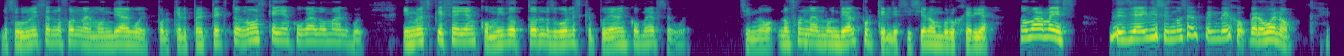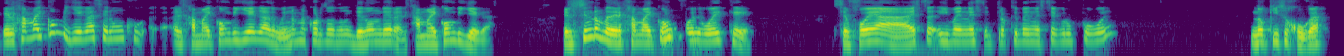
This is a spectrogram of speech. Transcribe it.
los futbolistas no fueron al mundial, güey, porque el pretexto no es que hayan jugado mal, güey. Y no es que se hayan comido todos los goles que pudieran comerse, güey. Sino, no fueron al mundial porque les hicieron brujería. No mames, Desde ahí dices, no seas pendejo. Pero bueno, el Jamaicón Villegas era un. El Jamaicón Villegas, güey, no me acuerdo de dónde era. El Jamaicón Villegas. El síndrome del Jamaicón fue el güey que se fue a. Este, iba en este, creo que iba en este grupo, güey. No quiso jugar.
